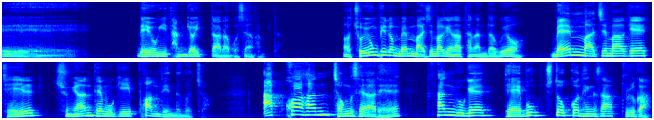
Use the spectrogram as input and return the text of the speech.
에, 내용이 담겨 있다라고 생각합니다. 어, 조용필은 맨 마지막에 나타난다고요. 맨 마지막에 제일 중요한 대목이 포함되어 있는 거죠. 악화한 정세 아래 한국의 대북 주도권 행사 불가.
